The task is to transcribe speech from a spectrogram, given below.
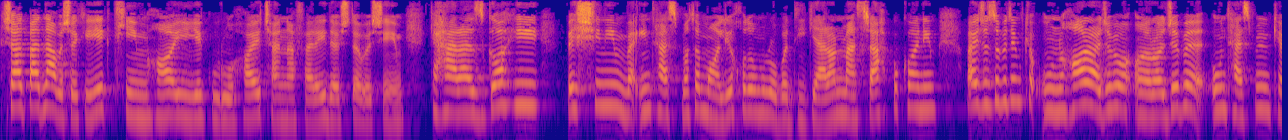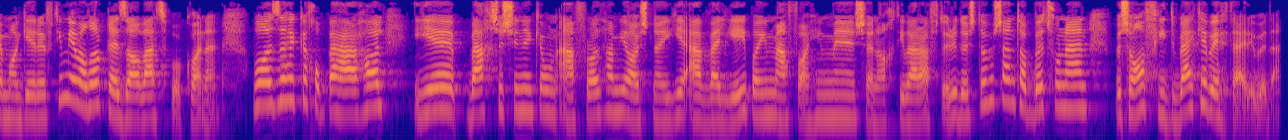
شاید بد نباشه که یک تیم های یک گروه های چند نفره داشته باشیم که هر از گاهی بشینیم و این تصمیمات مالی خودمون رو با دیگران مطرح بکنیم و اجازه بدیم که اونها راجع به, اون تصمیم که ما گرفتیم یه مقدار قضاوت بکنن. واضحه که خب به هر حال یه بخشش اینه که اون افراد هم یه آشنایی اولیه‌ای با این مفاهیم شناختی و رفتاری داشته باشن تا بتونن به شما فیدبک بهتری بدن.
